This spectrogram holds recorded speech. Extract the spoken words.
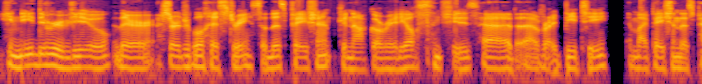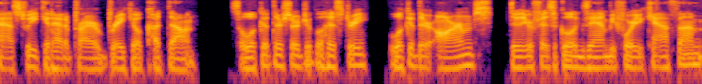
you need to review their surgical history. So, this patient could not go radial since she's had a right BT. And my patient this past week had had a prior brachial cut down. So, look at their surgical history, look at their arms, do your physical exam before you cath them,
